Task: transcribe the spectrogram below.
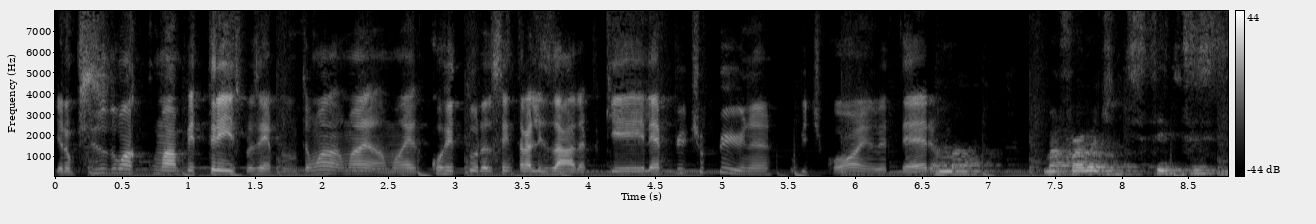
Eu não preciso de uma, uma B3, por exemplo, não tem uma, uma, uma como centralizada, porque ele é peer-to-peer, -peer, né? O Bitcoin, o Ethereum. É uma, uma forma de descentralizar.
